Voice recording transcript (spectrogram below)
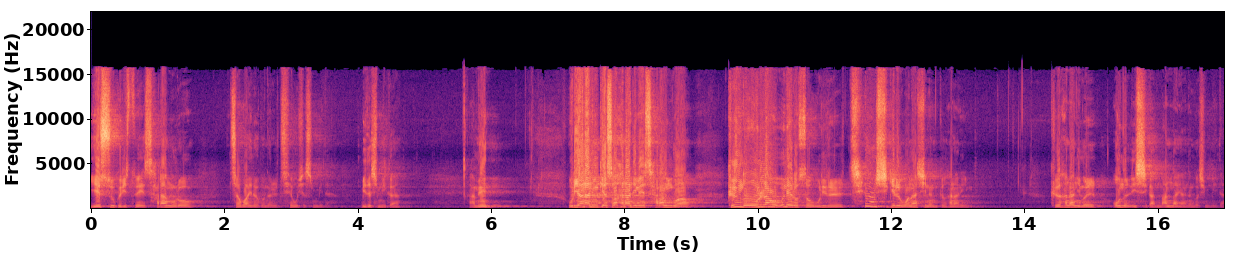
예수 그리스도의 사랑으로 저와 여러분을 채우셨습니다. 믿으십니까? 아멘. 우리 하나님께서 하나님의 사랑과 그 놀라운 은혜로서 우리를 채우시기를 원하시는 그 하나님. 그 하나님을 오늘 이 시간 만나야 하는 것입니다.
